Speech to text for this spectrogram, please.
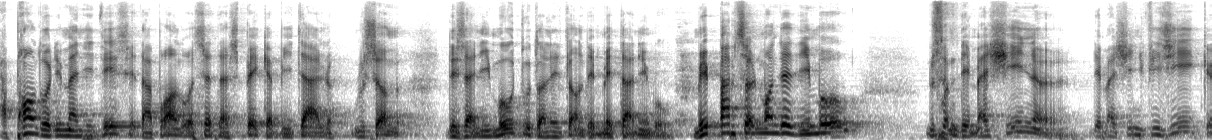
apprendre l'humanité, c'est apprendre cet aspect capital. Nous sommes des animaux tout en étant des méta-animaux. Mais pas seulement des animaux, nous sommes des machines, des machines physiques.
